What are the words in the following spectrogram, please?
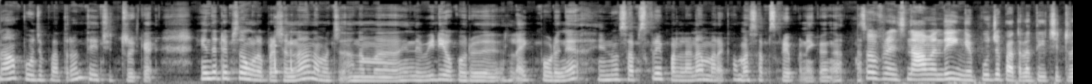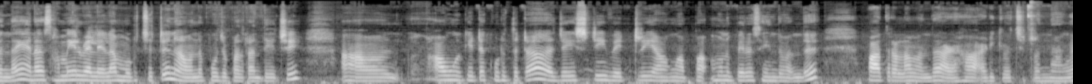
நான் பூஜை பாத்திரம் தேய்ச்சிட்ருக்கேன். இந்த டிப்ஸ் உங்களுக்கு பிடிச்சதுன்னா நம்ம நம்ம இந்த வீடியோக்கு ஒரு லைக் போடுங்க. இன்னும் சப்ஸ்கிரைப் பண்ணலன்னா மறக்காமல் சப்ஸ்கிரைப் பண்ணிக்கோங்க. ஸோ ஃப்ரெண்ட்ஸ் நான் வந்து இங்கே பூஜை பாத்திரம் தேய்ச்சிட்டு இருந்தேன் ஏன்னா சமையல் வேலையெல்லாம் முடிச்சுட்டு நான் வந்து பூஜை பாத்திரம் தேய்ச்சி அவங்கக்கிட்ட கொடுத்துட்டா ஜெயஸ்ரீ வெற்றி அவங்க அப்பா மூணு பேரும் சேர்ந்து வந்து பாத்திரம்லாம் வந்து அழகாக அடுக்கி வச்சுட்டு இருந்தாங்க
